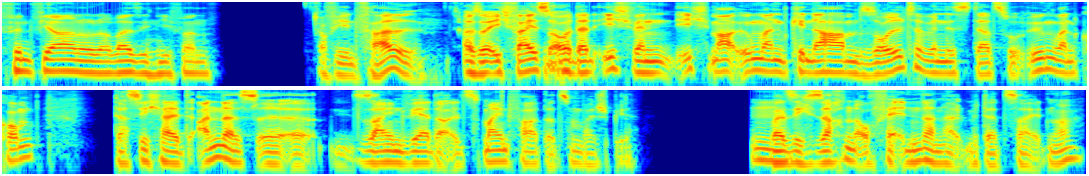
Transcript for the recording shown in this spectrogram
fünf Jahren oder weiß ich nicht wann. Auf jeden Fall. Also ich weiß Ja. auch, dass ich, wenn ich mal irgendwann Kinder haben sollte, wenn es dazu irgendwann kommt, dass ich halt anders äh, sein werde als mein Vater zum Beispiel. Weil sich Sachen auch verändern halt mit der Zeit, ne?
